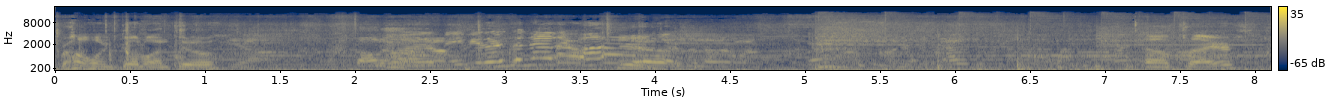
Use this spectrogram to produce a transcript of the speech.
Bro, one good one too. Yeah. Solid one. Yeah. maybe there's another one. There's Yeah. another one. Uh, pliers.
